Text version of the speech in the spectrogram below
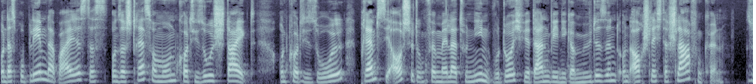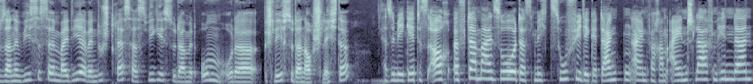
Und das Problem dabei ist, dass unser Stresshormon Cortisol steigt. Und Cortisol bremst die Ausschüttung von Melatonin, wodurch wir dann weniger müde sind und auch schlechter schlafen können. Susanne, wie ist es denn bei dir, wenn du Stress hast? Wie gehst du damit um? Oder schläfst du dann auch schlechter? Also mir geht es auch öfter mal so, dass mich zu viele Gedanken einfach am Einschlafen hindern.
